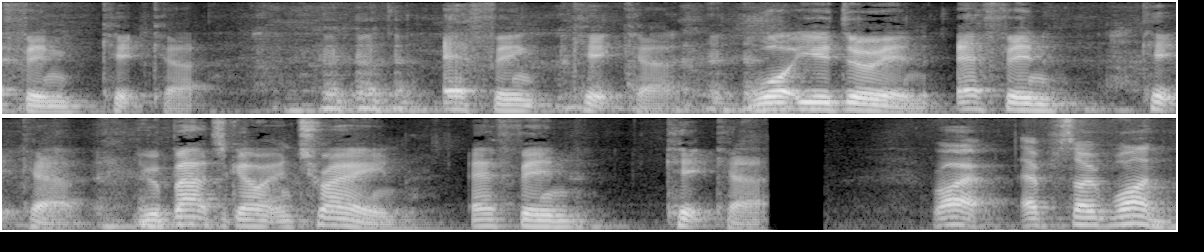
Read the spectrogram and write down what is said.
Effing Kit Kat. Effing Kit Kat. What are you doing? Effing Kit Kat. You're about to go out and train. Effing Kit Kat. Right, episode one,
